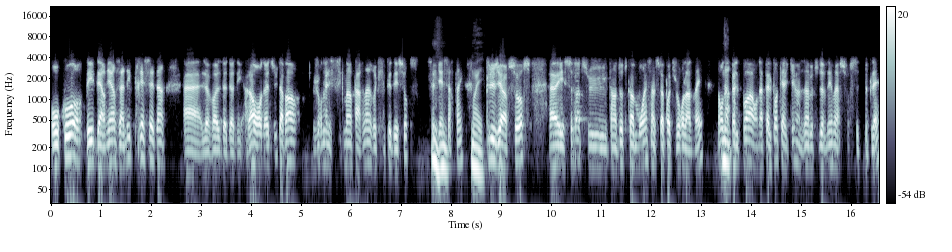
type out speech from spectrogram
au cours des dernières années précédant euh, le vol de données. Alors, on a dû d'abord, journalistiquement parlant, recruter des sources, c'est bien Mhm. certain, Ouais. plusieurs sources, euh, et ça, tu t'en doutes comme moi, ça ne se fait pas du jour au lendemain. On n'appelle pas, on n'appelle pas quelqu'un en disant veux-tu devenir ma source, s'il te plaît?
